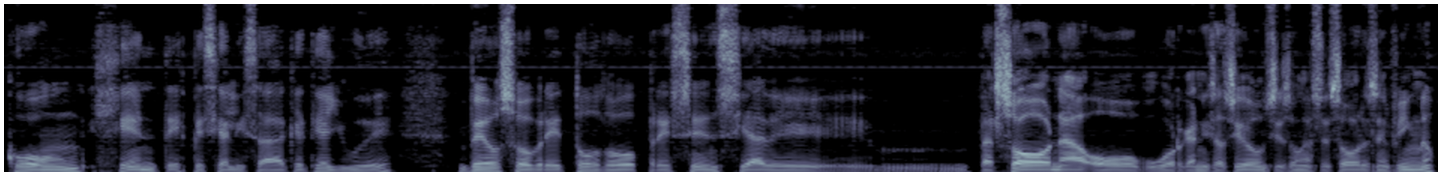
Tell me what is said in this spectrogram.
con gente especializada que te ayude. Veo sobre todo presencia de mm, persona o organización, si son asesores, en fin, ¿no?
